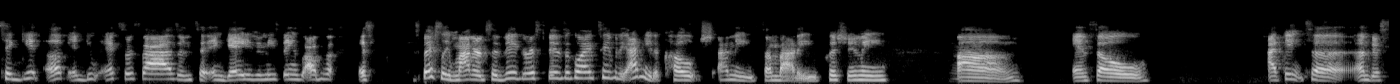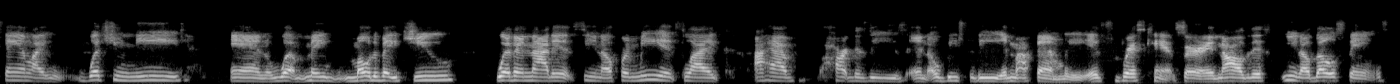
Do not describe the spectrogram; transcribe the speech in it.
to get up and do exercise and to engage in these things all the time, especially moderate to vigorous physical activity, I need a coach. I need somebody pushing me. Um, and so I think to understand like what you need and what may motivate you, whether or not it's, you know, for me, it's like I have heart disease and obesity in my family. It's breast cancer and all this, you know, those things.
